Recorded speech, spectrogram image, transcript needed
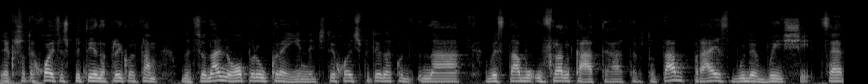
якщо ти хочеш піти, наприклад, там в Національну оперу України, чи ти хочеш піти на на виставу у Франка театр, то там прайс буде вищий. Це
